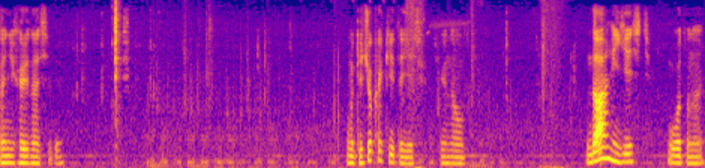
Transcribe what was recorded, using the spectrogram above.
Да ни хрена себе. Вот еще какие-то есть финал. Да, есть. Вот она.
